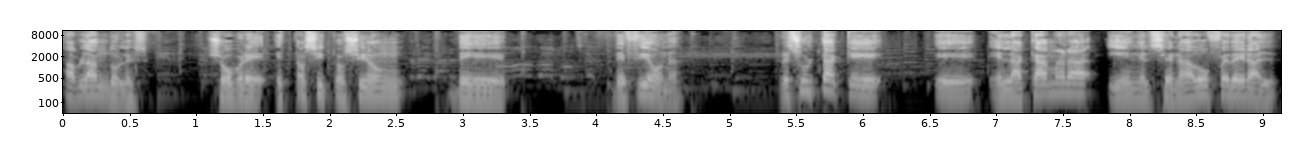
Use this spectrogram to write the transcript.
hablándoles sobre esta situación de, de Fiona. Resulta que en la Cámara y en el Senado Federal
